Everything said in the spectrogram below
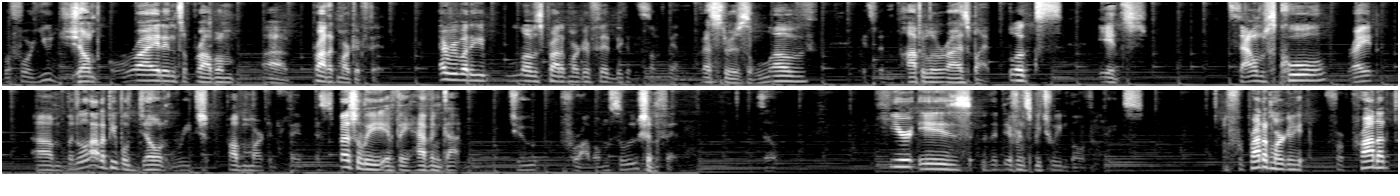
before you jump right into problem uh, product market fit. Everybody loves product market fit because it's something investors love. It's been popularized by books. It sounds cool, right? Um, but a lot of people don't reach problem market fit, especially if they haven't gotten to problem solution fit. So here is the difference between both of these. For product market for product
